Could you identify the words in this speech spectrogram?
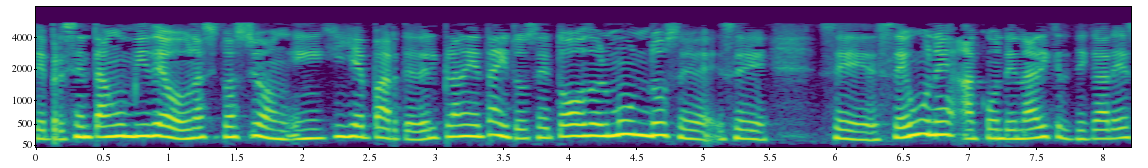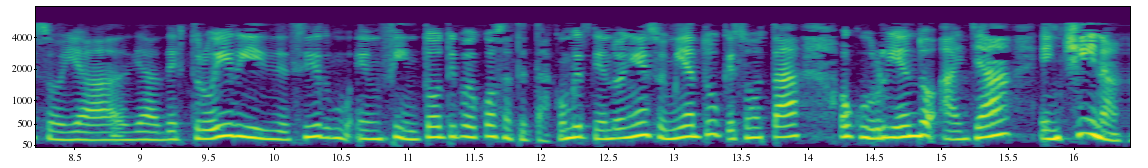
te presentan un video de una situación en XY parte del planeta y entonces todo el mundo se, se, se, une a condenar y criticar eso y a, a, destruir y decir, en fin, todo tipo de cosas. Te estás convirtiendo en eso. Y mira tú que eso está ocurriendo allá en China.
